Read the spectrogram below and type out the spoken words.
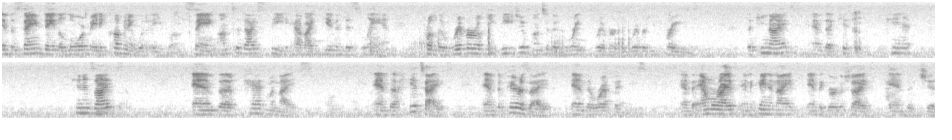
In the same day the Lord made a covenant with Abram, saying, Unto thy seed have I given this land, from the river of Egypt unto the great river, the river Euphrates. The Kenites and the Ki- Kenizzites and the Cadmonites and the Hittites and the Perizzites and the Rephaims and the Amorites and the Canaanites and the Girgashites and the Je-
